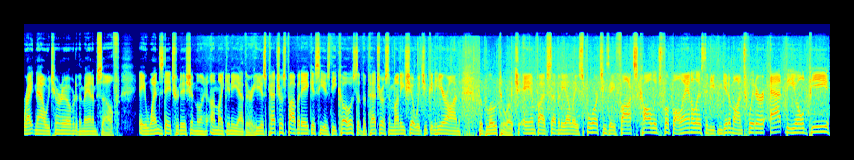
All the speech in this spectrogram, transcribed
Right now, we turn it over to the man himself. A Wednesday tradition unlike any other. He is Petros Papadakis. He is the co-host of the Petros and Money Show, which you can hear on the Blowtorch, AM 570 LA Sports. He's a Fox college football analyst, and you can get him on Twitter at the Old P.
